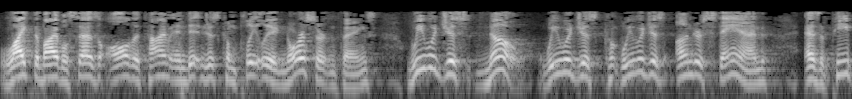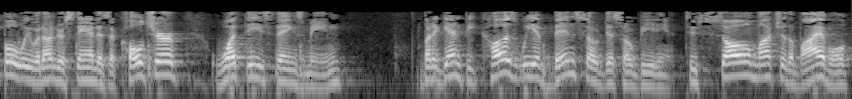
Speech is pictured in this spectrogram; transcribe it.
like the Bible says all the time and didn't just completely ignore certain things, we would just know. We would just, we would just understand as a people, we would understand as a culture what these things mean. But again, because we have been so disobedient to so much of the Bible,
